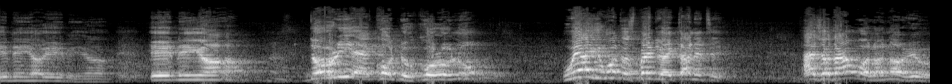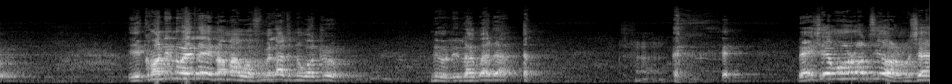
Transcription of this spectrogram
Ènìyàn ènìyàn ènìyàn. Dorí ẹ̀ kodò koronú where you want to spend your eternity? Aṣọ tá ń wọ̀ lọ́nà rí o. Ìkan nínú eléyìí náà máa wọ̀ fún mi láti inú wardrobe. Mi ò lè lágbádá. Lẹ́yìn ṣé wọ́n rántí ọ̀run ṣá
